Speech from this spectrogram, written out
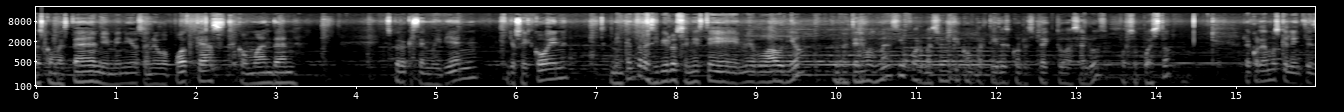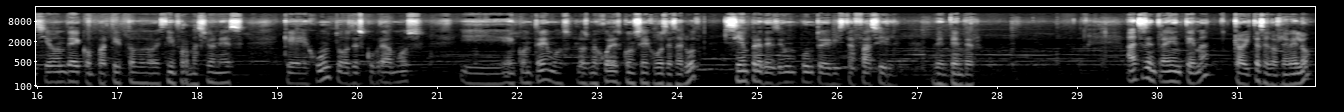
amigos, ¿cómo están? Bienvenidos a un nuevo podcast. ¿Cómo andan? Espero que estén muy bien. Yo soy Cohen. Me encanta recibirlos en este nuevo audio, donde tenemos más información que compartirles con respecto a salud, por supuesto. Recordemos que la intención de compartir toda esta información es que juntos descubramos y encontremos los mejores consejos de salud, siempre desde un punto de vista fácil de entender. Antes de entrar en tema, que ahorita se los revelo,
